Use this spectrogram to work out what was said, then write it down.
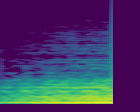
you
